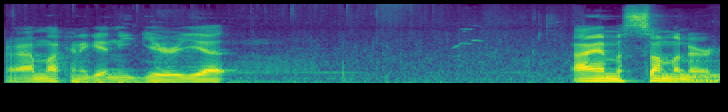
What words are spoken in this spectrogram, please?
Right, I'm not going to get any gear yet. I am a summoner.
